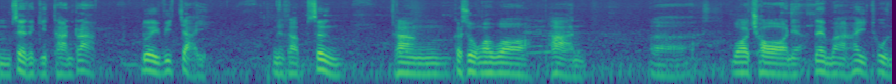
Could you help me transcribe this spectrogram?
ำเศรษฐกิจฐานรากด้วยวิจัยนะครับซึ่งทางกระทรวงอวผ่านเอ่อวชเนี่ยได้มาให้ทุน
